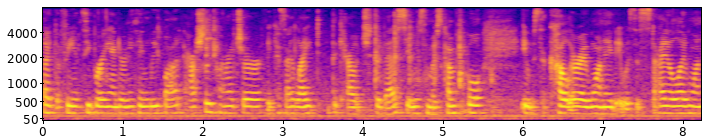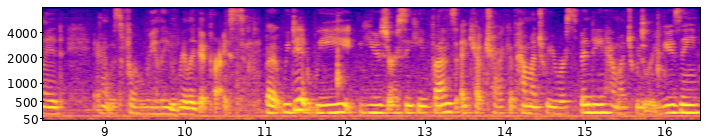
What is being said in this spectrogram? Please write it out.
like a fancy brand or anything. We bought Ashley furniture because I liked the couch the best. It was the most comfortable. It was the color I wanted. It was the style I wanted. And it was for a really, really good price. But we did. We used our sinking funds. I kept track of how much we were spending, how much we were using.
